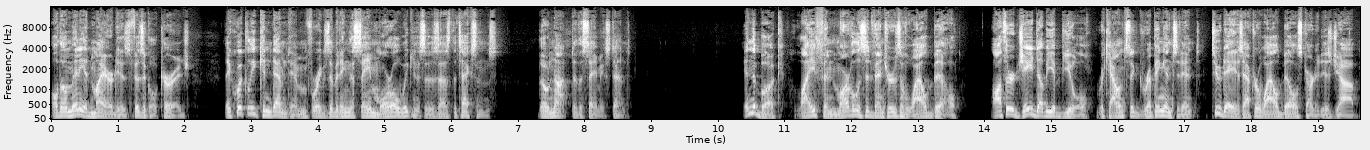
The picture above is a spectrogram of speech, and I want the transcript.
Although many admired his physical courage, they quickly condemned him for exhibiting the same moral weaknesses as the Texans, though not to the same extent. In the book, Life and Marvelous Adventures of Wild Bill, author J.W. Buell recounts a gripping incident two days after Wild Bill started his job.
